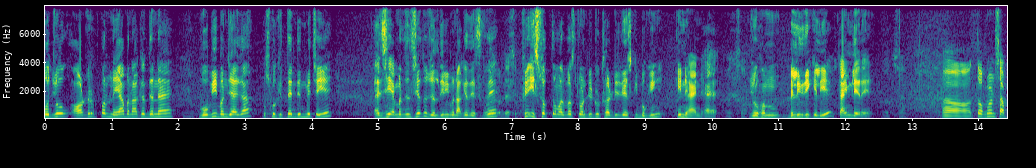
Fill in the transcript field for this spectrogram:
और जो ऑर्डर पर नया बना कर देना है वो भी बन जाएगा उसको कितने दिन में चाहिए ऐसी इमरजेंसी है तो जल्दी भी बना के दे सकते हैं फिर इस वक्त हमारे पास ट्वेंटी टू थर्टी डेज की बुकिंग इन हैंड है अच्छा। जो हम डिलीवरी के लिए टाइम ले रहे हैं अच्छा। तो फ्रेंड्स आप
